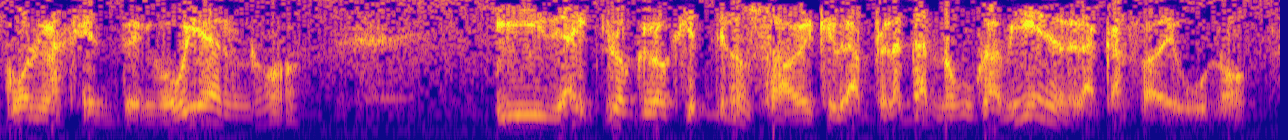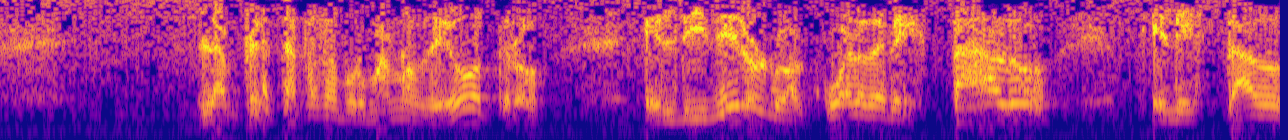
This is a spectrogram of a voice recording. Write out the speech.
con la gente del gobierno, y de ahí lo que la gente no sabe es que la plata nunca viene de la casa de uno la plata pasa por manos de otro. El dinero lo acuerda el Estado, el Estado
